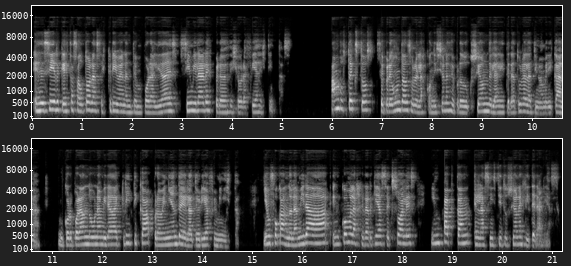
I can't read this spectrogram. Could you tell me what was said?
Es decir, que estas autoras escriben en temporalidades similares pero desde geografías distintas. Ambos textos se preguntan sobre las condiciones de producción de la literatura latinoamericana, incorporando una mirada crítica proveniente de la teoría feminista y enfocando la mirada en cómo las jerarquías sexuales impactan en las instituciones literarias.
